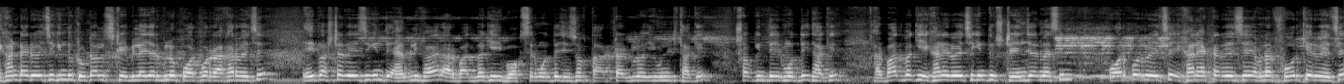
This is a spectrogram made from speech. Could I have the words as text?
এখানটায় রয়েছে কিন্তু টোটাল স্টেবিলাইজারগুলো পরপর রাখা রয়েছে। এই পাশটা রয়েছে কিন্তু অ্যাম্পলিফায়ার আর বাদবাকি এই বক্সের মধ্যে যেসব তার টারগুলো ইউনিট থাকে, সব কিন্তু এর মধ্যেই থাকে। আর বাদবাকি এখানে রয়েছে কিন্তু স্ট্রেঞ্জার মেশিন পরপর রয়েছে, এখানে একটা রয়েছে আপনার ফোর কে রয়েছে।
